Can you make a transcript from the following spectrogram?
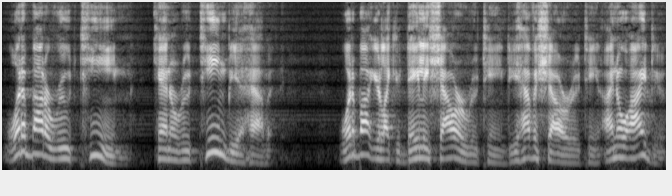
What about a routine? Can a routine be a habit? What about your like your daily shower routine? Do you have a shower routine? I know I do.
